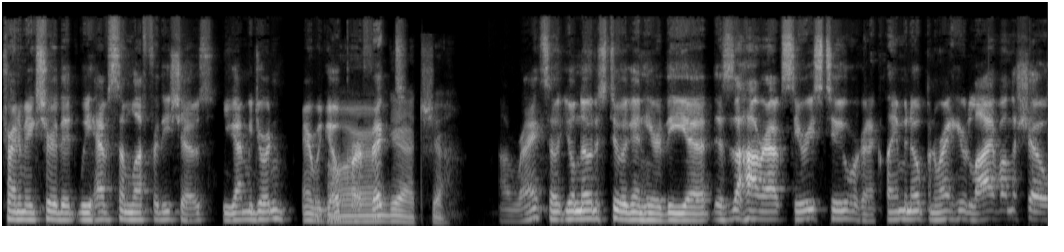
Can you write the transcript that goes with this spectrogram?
trying to make sure that we have some left for these shows. You got me, Jordan. There we go. Perfect. Gotcha. All right. So you'll notice too again here. The uh, this is a hot route series two. We're gonna claim and open right here live on the show.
